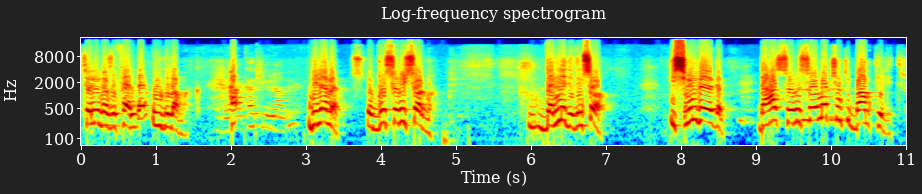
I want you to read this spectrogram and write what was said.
Senin vazifen de uygulamak. BTK kimin abi? bilemem. Bu soruyu sorma. Ben ne dedimse o. İsmini verdim. Daha soru sorma çünkü bam telidir.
